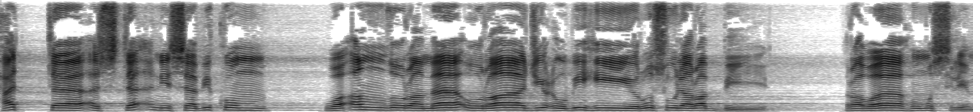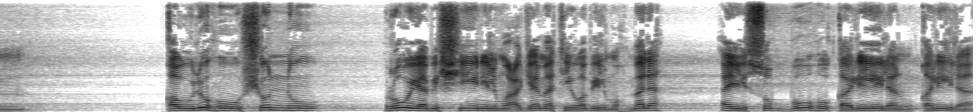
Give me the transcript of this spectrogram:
حتى أستأنس بكم وأنظر ما أراجع به رسل ربي. رواه مسلم. قوله شن، روي بالشين المعجمة وبالمهملة، أي صبوه قليلا قليلا.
